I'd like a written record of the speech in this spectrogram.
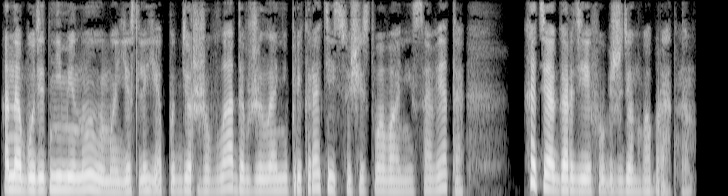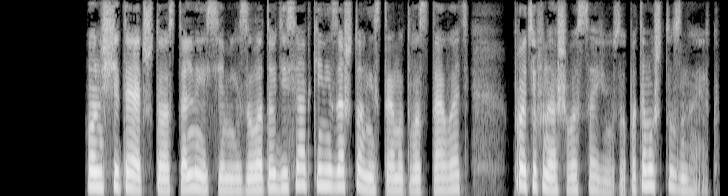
Она будет неминуема, если я поддержу Влада в желании прекратить существование Совета, хотя Гордеев убежден в обратном. Он считает, что остальные семьи Золотой Десятки ни за что не станут восставать против нашего союза, потому что знают,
